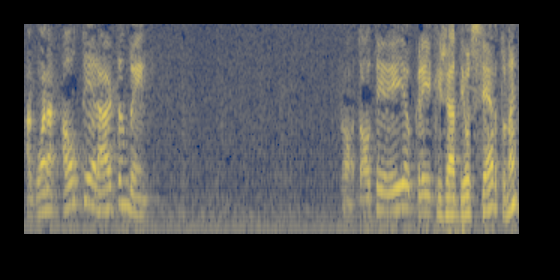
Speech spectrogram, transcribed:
Agora alterar também. Pronto, alterei, eu creio que já deu certo, né?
